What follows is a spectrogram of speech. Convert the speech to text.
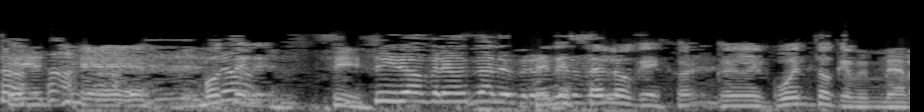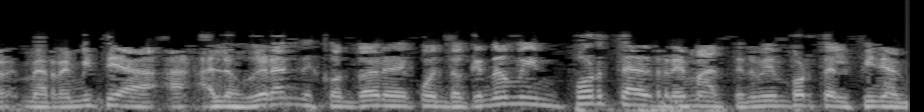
Este, vos No. tenés- Sí. Sí, no, pregúntale, Tenés algo que con, el cuento que me, me remite a, a- a los grandes contadores de cuentos, que no me importa el remate, no me importa el final.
